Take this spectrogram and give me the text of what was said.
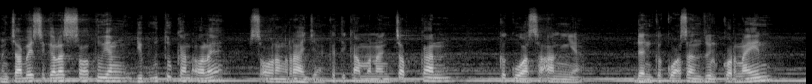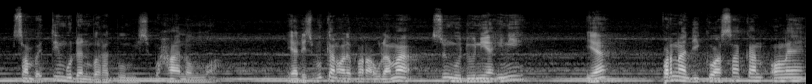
mencapai segala sesuatu yang dibutuhkan oleh seorang raja ketika menancapkan kekuasaannya dan kekuasaan Zulkarnain sampai timur dan barat bumi subhanallah ya disebutkan oleh para ulama sungguh dunia ini ya pernah dikuasakan oleh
